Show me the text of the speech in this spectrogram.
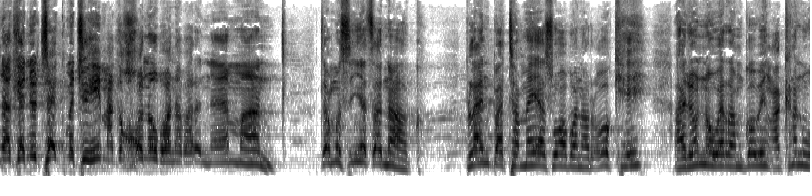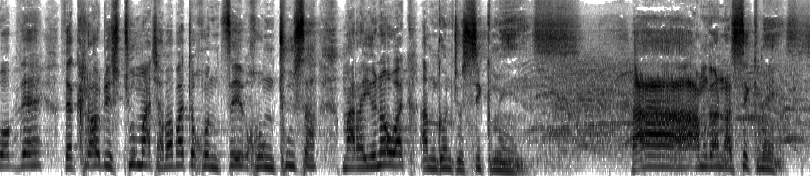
Now, can you take me to him? I go, no, man. Blind Bartimaeus okay, I don't know where I'm going. I can't walk there. The crowd is too much. Mara, you know what? I'm going to seek means. Ah, I'm going to seek means.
